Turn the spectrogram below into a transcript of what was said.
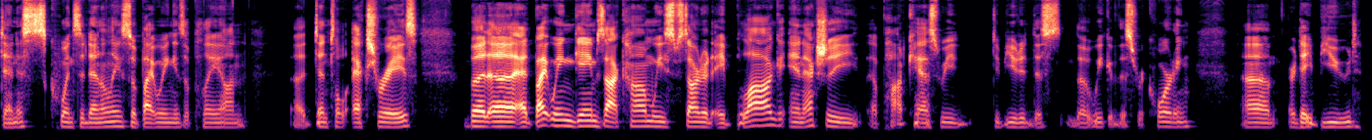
dentists, coincidentally. So Bitewing is a play on uh, dental x rays. But uh, at bitewinggames.com, we started a blog and actually a podcast. We debuted this the week of this recording, um, or debuted.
